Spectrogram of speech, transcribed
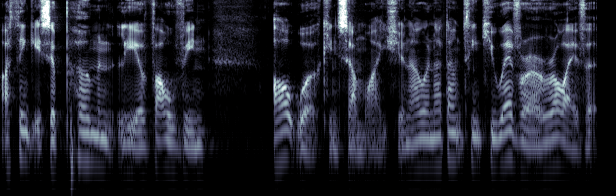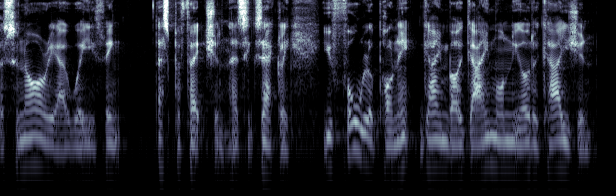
I think it's a permanently evolving artwork in some ways, you know, and I don't think you ever arrive at a scenario where you think that's perfection, that's exactly. You fall upon it game by game on the odd occasion,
